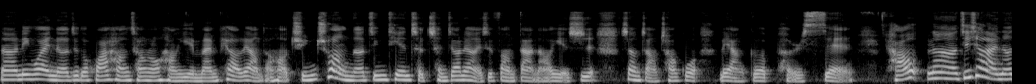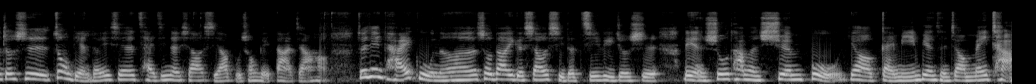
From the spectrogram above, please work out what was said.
那另外呢，这个华航、长荣航也蛮漂亮的哈。群创呢，今天成成交量也是放大，然后也是上涨超过两个 percent。好，那接下来呢，就是重点的一些财经的消息要补充给大家哈。最近台股呢，受到一个消息的激励，就是脸书他们宣布要改名变成叫 Meta，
